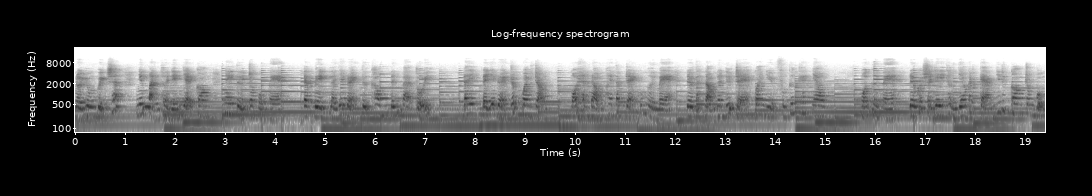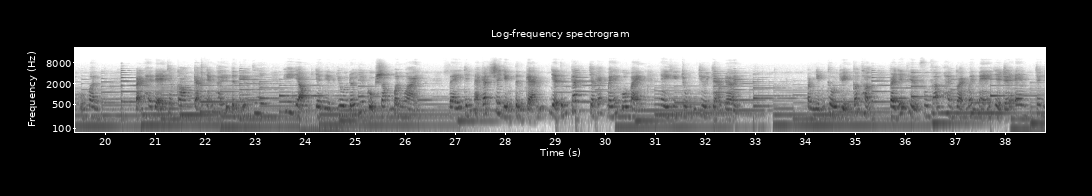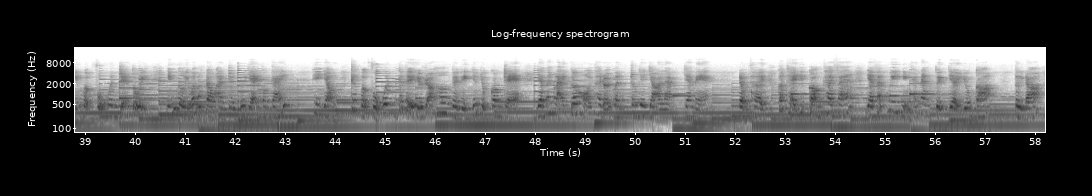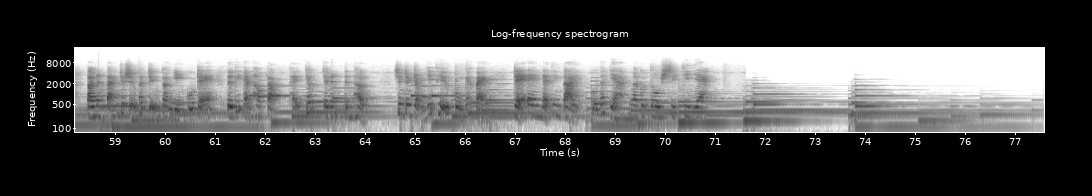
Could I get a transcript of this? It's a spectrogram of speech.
Nội dung quyển sách nhấn mạnh thời điểm dạy con ngay từ trong bụng mẹ, đặc biệt là giai đoạn từ 0 đến 3 tuổi. Đây là giai đoạn rất quan trọng. Mỗi hành động hay tâm trạng của người mẹ đều tác động lên đứa trẻ qua nhiều phương thức khác nhau. Mỗi người mẹ đều có sợi dây thần giao cách cảm với đứa con trong bụng của mình. Bạn hãy để cho con cảm nhận thấy tình yêu thương, hy vọng và niềm vui đối với cuộc sống bên ngoài đây chính là cách xây dựng tình cảm và tính cách cho các bé của bạn ngay khi chúng chưa chào đời. Bằng những câu chuyện có thật và giới thiệu phương pháp hoàn toàn mới mẻ về trẻ em cho những bậc phụ huynh trẻ tuổi, những người mới bắt đầu hành trình nuôi dạy con cái. Hy vọng các bậc phụ huynh có thể hiểu rõ hơn về việc giáo dục con trẻ và mang lại cơ hội thay đổi mình trong vai trò làm cha mẹ đồng thời có thể giúp con khai phá và phát huy những khả năng tuyệt vời vốn có từ đó tạo nền tảng cho sự phát triển toàn diện của trẻ xin trân trọng giới thiệu cùng các bạn trẻ em đã thiên tài của tác giả makoto shikiya.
